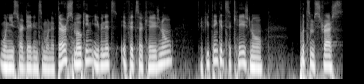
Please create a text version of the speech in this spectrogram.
when you start dating someone. If they're smoking, even it's if it's occasional, if you think it's occasional, put some stress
